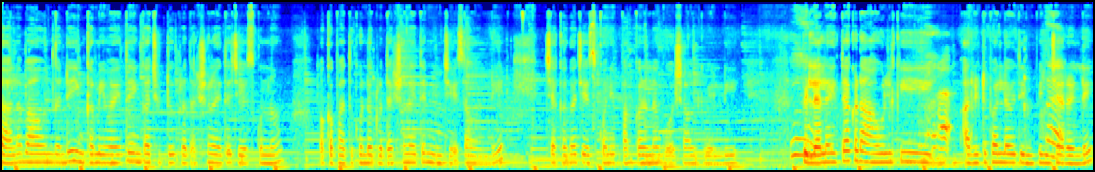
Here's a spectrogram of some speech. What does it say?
చాలా బాగుందండి. ఇంకా మేమైతే ఇంకా చుట్టూ ప్రదక్షిణ అయితే చేసుకున్నాం. ఒక పదకొండు ప్రదక్షిణలు అయితే మేము చేసామండి చక్కగా చేసుకొని పక్కనున్న గోశాలకు వెళ్ళి పిల్లలైతే అక్కడ ఆవులకి అరటిపళ్ళు అవి తినిపించారండి.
